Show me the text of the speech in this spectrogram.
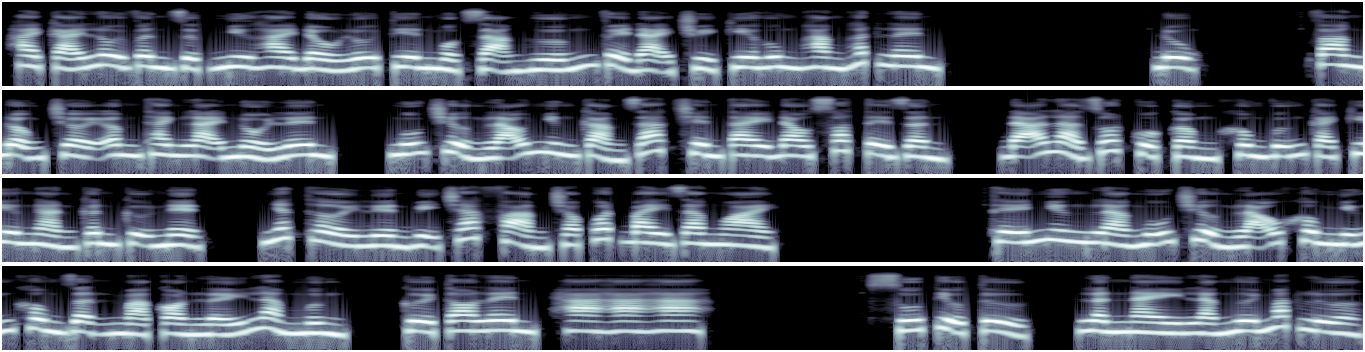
hai cái lôi vân rực như hai đầu lôi tiên một dạng hướng về đại trùy kia hung hăng hất lên. Đụng! Vang động trời âm thanh lại nổi lên, ngũ trưởng lão nhưng cảm giác trên tay đau xót tê dần, đã là rốt cuộc cầm không vững cái kia ngàn cân cự nện, nhất thời liền bị trác phàm cho quất bay ra ngoài. Thế nhưng là ngũ trưởng lão không những không giận mà còn lấy làm mừng, cười to lên, ha ha ha. Số tiểu tử, lần này là ngươi mắc lừa,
